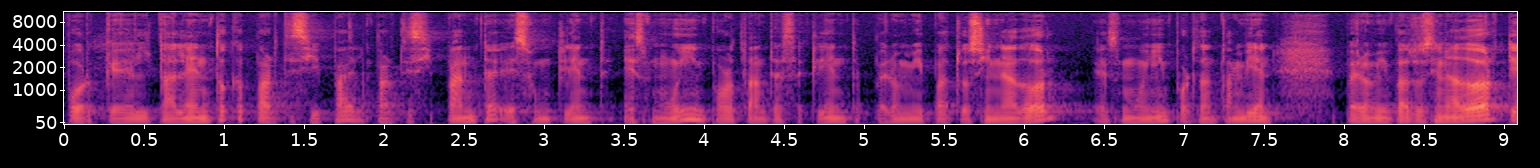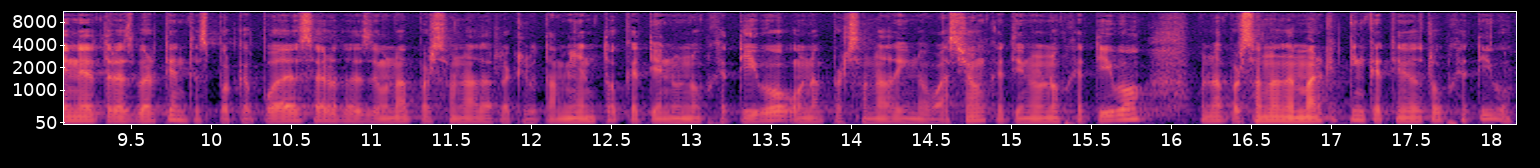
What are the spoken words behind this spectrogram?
porque el talento que participa, el participante es un cliente, es muy importante ese cliente, pero mi patrocinador es muy importante también, pero mi patrocinador tiene tres vertientes, porque puede ser desde una persona de reclutamiento que tiene un objetivo, una persona de innovación que tiene un objetivo, una persona de marketing que tiene otro objetivo,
